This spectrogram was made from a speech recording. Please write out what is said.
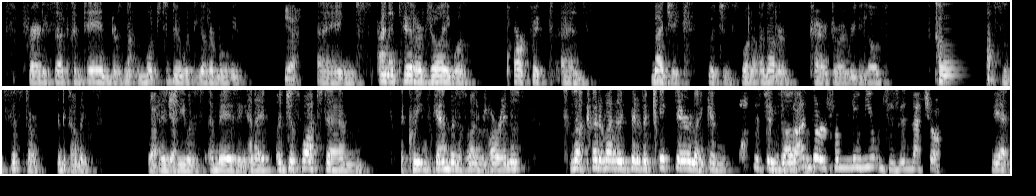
it's fairly self-contained. There's not much to do with the other movies. Yeah. And Anya Taylor-Joy was perfect as Magik, which is one another character I really love. It's Colossus' sister in the comics, Yeah, and yeah. she was amazing. And I, I just watched um, The Queen's Gambit as well with her in it, so that kind of on a bit of a kick there. Like, and the, she was the awesome. blonde girl from New Mutants is in that show. yeah,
